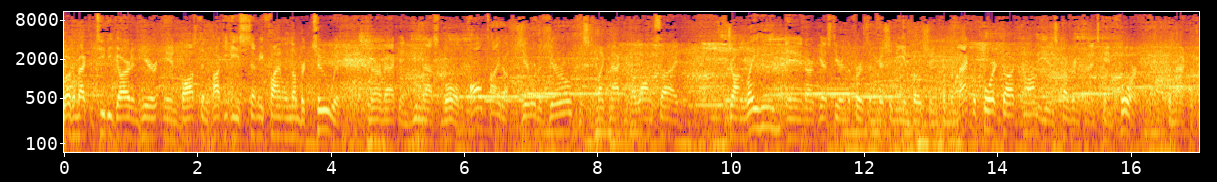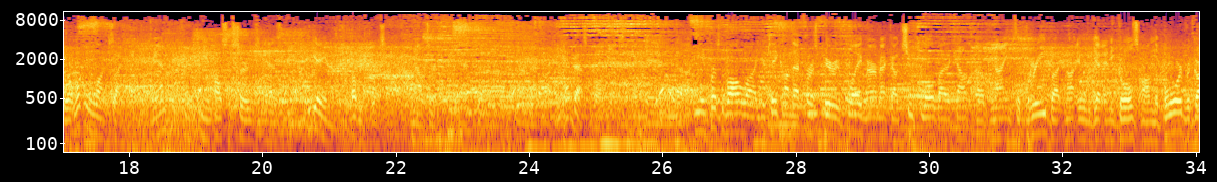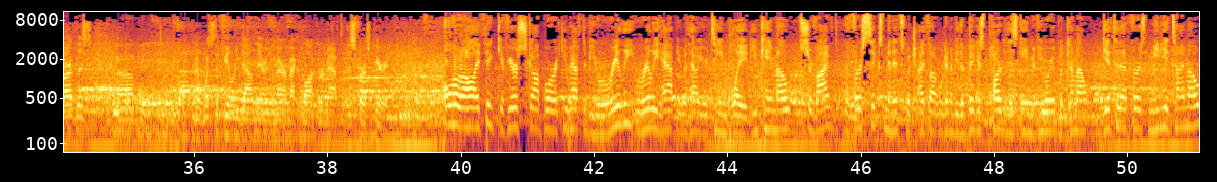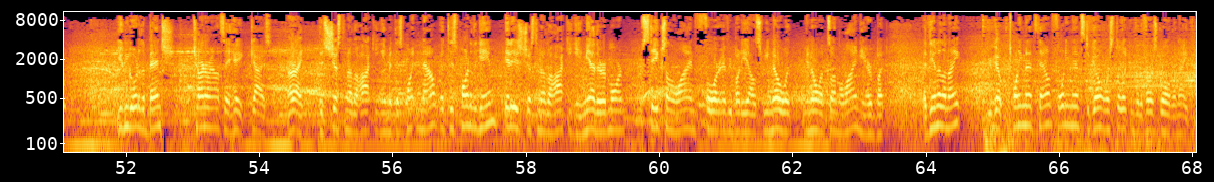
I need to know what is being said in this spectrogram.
Welcome back to TD Garden here in Boston. Hockey East semifinal number two with Merrimack and UMass Lowell. All tied up 0 to 0. This is Mike Mackman alongside John Leahy and our guest here in the first intermission, Ian Beauchesne from the MackReport.com. He is covering tonight's game for the Mack Report. Working alongside and Ian also serves as the game public address announcer and basketball. Ian, first of all, uh, your take on that first period of play. Merrimack outshoots Lowell by the count of 9 to 3, but not able to get any goals on the board. Regardless, um, you know, what's the feeling down there in the Merrimack locker room after this first period? Overall, I think if you're Scott Borek, you have to be really, really happy with how your team played. You came out, survived the first six minutes, which I thought were going to be the biggest part of this game. If you were able to come out, get to that first media timeout, you can go to the bench, turn around and say, hey, guys, all right, it's just another hockey game at this point. Now, at this point of the game, it is just another hockey game. Yeah, there are more stakes on the line for everybody else. We know what we know what's on the line here, but at the end of the night, you got 20 minutes down, 40 minutes to go, and we're still looking for the first goal of the night.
